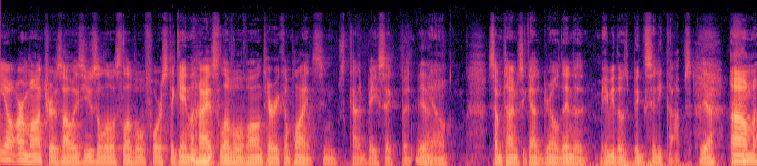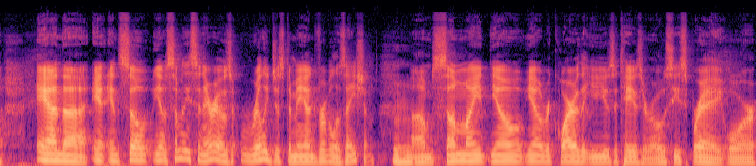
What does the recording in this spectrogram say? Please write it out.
you know, our mantra is always use the lowest level of force to gain the Mm-hmm. highest level of voluntary compliance. Seems kind of basic, but Yeah. you know, sometimes you got to drill it into maybe those big city cops. Yeah. Um, and, uh, and and so you know, some of these scenarios really just demand verbalization. Um, some might you know you know require that you use a taser or OC spray or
